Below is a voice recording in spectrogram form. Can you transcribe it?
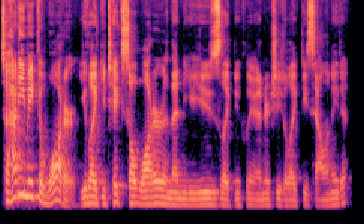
So how do you make the water? You like you take salt water and then you use like nuclear energy to like desalinate it?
